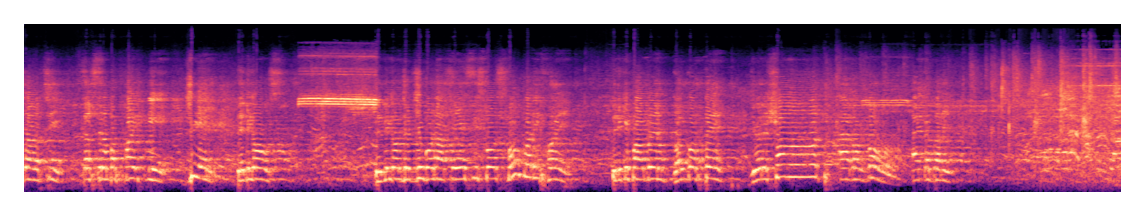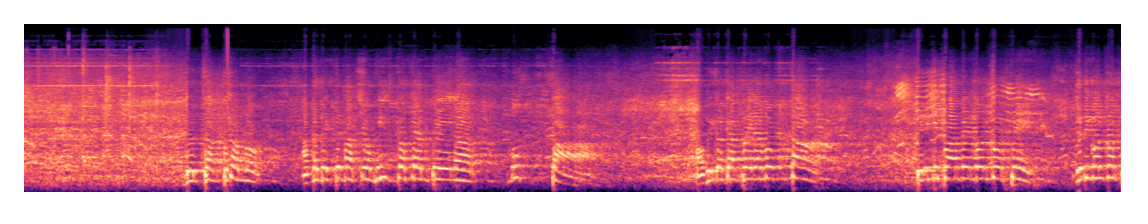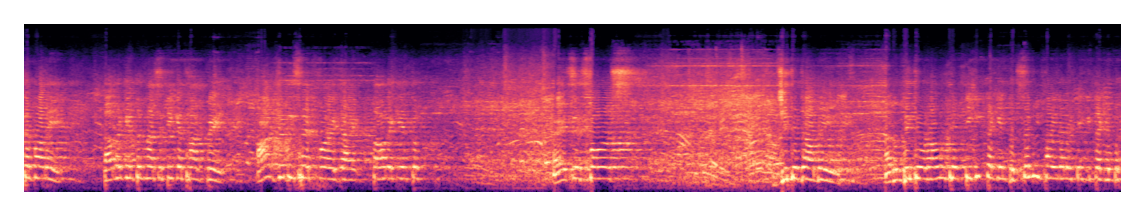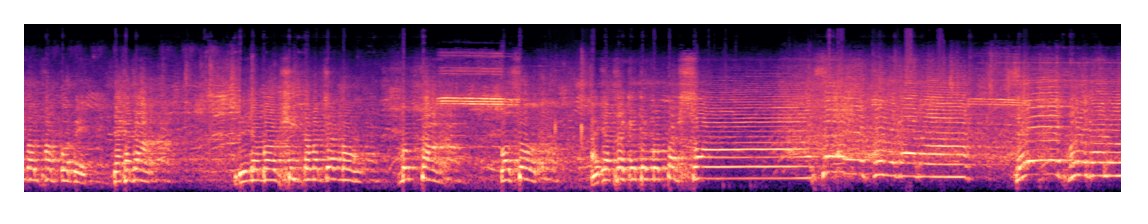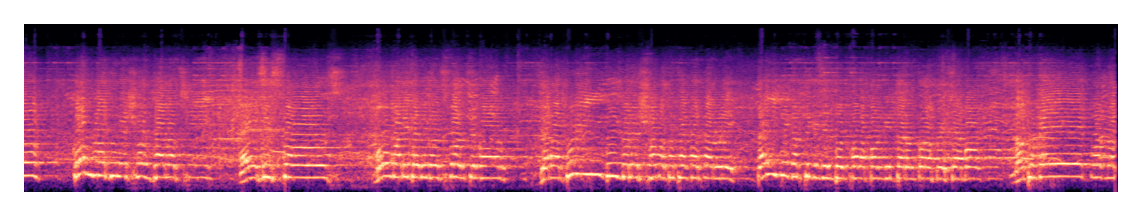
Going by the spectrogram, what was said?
Jersey number five নিয়ে। দেবীগঞ্জ। দেবীগঞ্জের যুবরা আছে AC sports বৌমারির হয়ে তিনি কি পারবেন গোল করতে। শট এবং গোল দুর্দান্ত আমরা দেখতে পাচ্ছি অভিজ্ঞ ক্যাম্পেইনার মুক্তা। অভিজ্ঞ ক্যাম্পেইনার মুক্তা। তিনি কি পারবেন গোল করতে। যদি গোল করতে পারে তাহলে কিন্তু ম্যাচে টিকে থাকবে আর যদি সেট হয়ে যায়, তাহলে কিন্তু জিতে যাবে। এবং দ্বিতীয় রাউন্ডের টিকিটটা কিন্তু সেমিফাইনালের টিকিটটা কিন্তু কনফার্ম করবে। দেখা যাক। দুই নম্বর শীত নামার জন্য মুক্তা প্রস্তুত। এই যাত্রা কিন্তু মুক্তার হয়ে গেল। হয়ে গেল। কংগ্রাচুলেশন জানাচ্ছি এসি স্পোর্টস মৌমারি দেবীগঞ্জ পঞ্চগড় যারা দুই দুই গোলের সমতা থাকার কারণে টাই ব্রেকার থেকে কিন্তু ফলাফল নির্ধারণ করা হয়েছে এবং নাটকে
